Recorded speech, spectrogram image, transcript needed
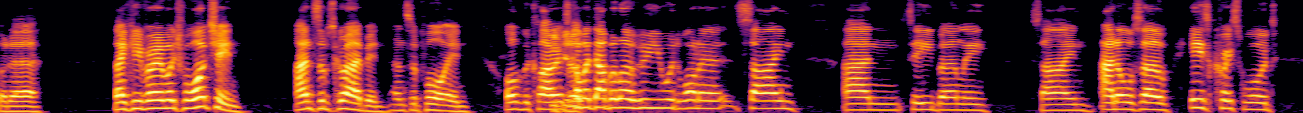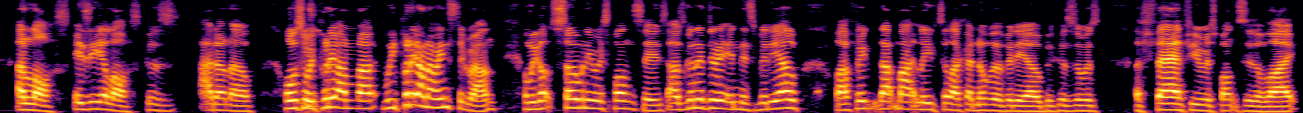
But uh, thank you very much for watching and subscribing and supporting. All the Clarets. Comment down below who you would want to sign and see Burnley sign. And also, is Chris Wood a loss? Is he a loss? Because I don't know. Also, we put it on our, we put it on our Instagram, and we got so many responses. I was going to do it in this video, but I think that might lead to like another video because there was a fair few responses of like,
